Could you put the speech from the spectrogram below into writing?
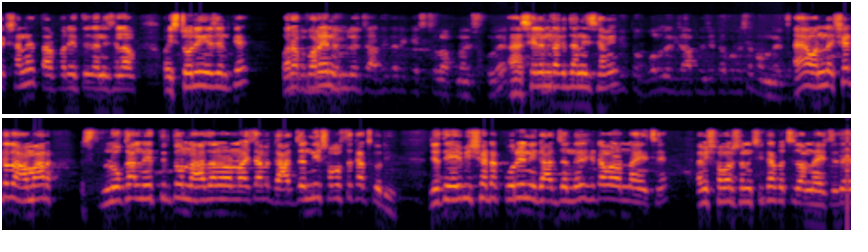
সেকশনে তারপরে এতে জানিয়েছিলাম ওই স্টোরিং এজেন্টকে ওরা পরে হ্যাঁ সেলিমদাকে জানিয়েছি আমি। অন্যায় হ্যাঁ অন্য সেটা তো আমার লোকাল নেতৃত্ব না জানার অন্য হয়েছে আমি গার্জেন নিয়ে সমস্ত কাজ করি। যেহেতু এই বিষয়টা করিনি গার্জেন নেই সেটা আমার অন্যায় হয়েছে। আমি সবার সঙ্গে স্বীকার করছি যে অন্যায় হয়েছে। যে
